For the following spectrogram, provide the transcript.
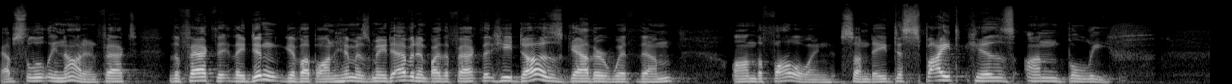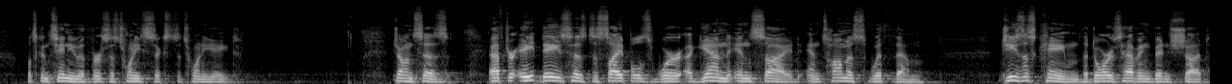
Absolutely not. In fact, the fact that they didn't give up on him is made evident by the fact that he does gather with them on the following Sunday, despite his unbelief. Let's continue with verses 26 to 28. John says, After eight days, his disciples were again inside, and Thomas with them. Jesus came, the doors having been shut,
